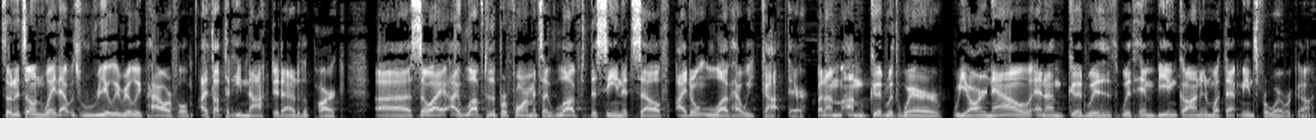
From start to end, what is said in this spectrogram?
So in its own way, that was really, really powerful. I thought that he knocked it out of the park. Uh, so I, I loved the performance. I loved the scene itself. I don't love how we got there, but I'm I'm good with where we are now, and I'm good with with him being gone and what that means for where we're going.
